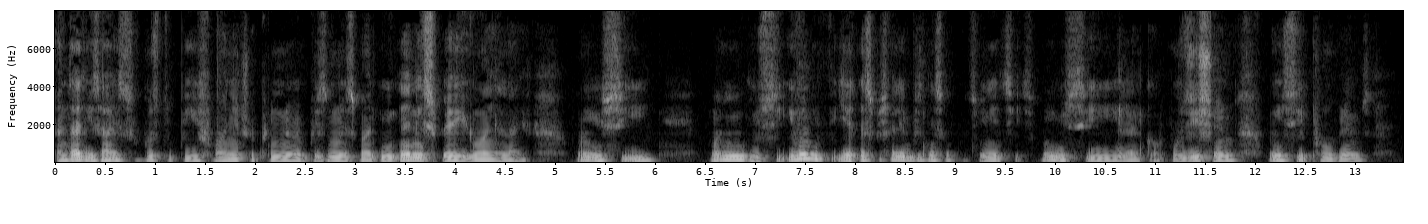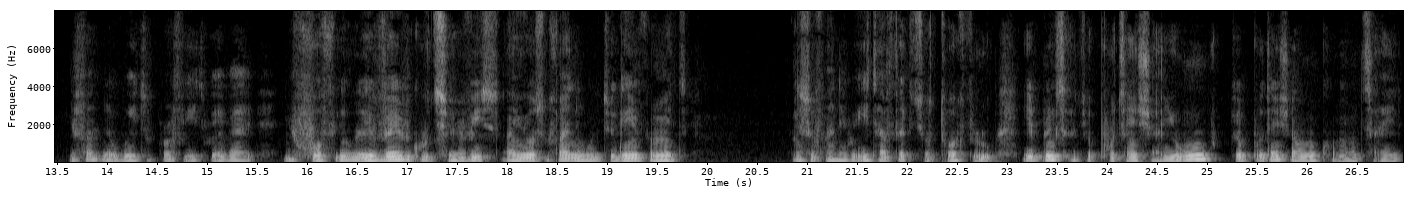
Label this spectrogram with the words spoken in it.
And that is how it's supposed to be for an entrepreneur, a businessman, in any sphere you are in life. When you see, when you see, even if, yeah, especially business opportunities, when you see like opposition, when you see problems, you find a way to profit whereby you fulfill a very good service and you also find a way to gain from it. So funny. It affects your thought flow. It brings out your potential. You won't your potential won't come outside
